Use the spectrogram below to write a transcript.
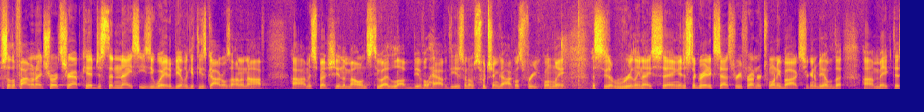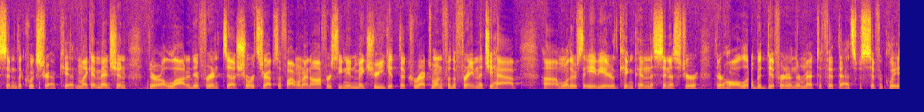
So the 509 short strap kit, just a nice easy way to be able to get these goggles on and off, um, especially in the mountains too. I love to be able to have these when I'm switching goggles frequently. This is a really nice thing and just a great accessory for under 20 bucks. You're going to be able to um, make this into the quick strap kit. And like I mentioned, there are a lot of different uh, short straps the 509 offers, so you need to make sure you get the correct one for the frame that you have, um, whether it's the Aviator, the Kingpin, the Sinister, they're all a little bit different and they're meant to fit that specifically.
